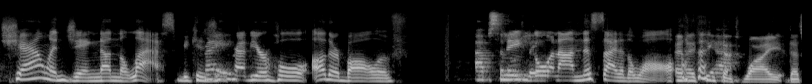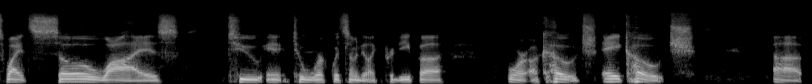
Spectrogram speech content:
Challenging nonetheless because right. you have your whole other ball of absolutely going on this side of the wall. And I think yeah. that's why that's why it's so wise to eh, to work with somebody like Pradeepa or a coach, a coach, uh,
